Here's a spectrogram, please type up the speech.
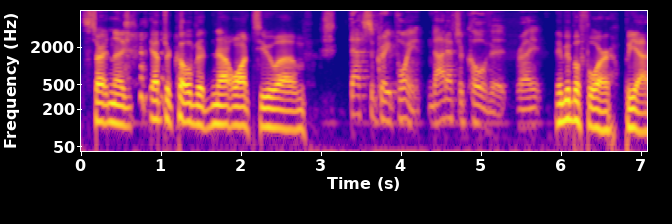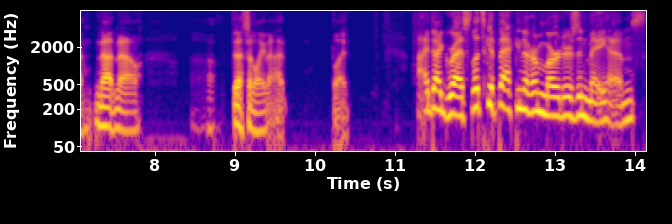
starting to after COVID not want to. Um, That's a great point. Not after COVID, right? maybe before, but yeah, not now. Uh, definitely not. But I digress. Let's get back into her murders and mayhems.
